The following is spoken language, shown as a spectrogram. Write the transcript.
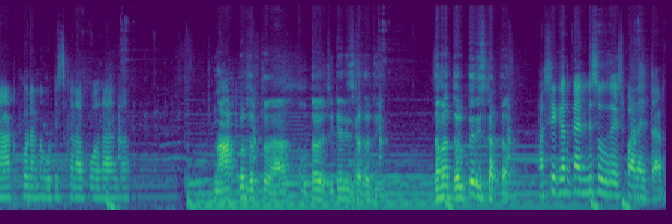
నాటుకోడన్న కొట్టించుకరా పోరాగా నాటుకోడి దొరుకుతుందా? ఉత్త చికెన్ తీసుకొస్తుంది దాని దొరికితే తీసుకొస్తా ఆ చికెన్కి అన్ని సూది వేసి పాడవుతారు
